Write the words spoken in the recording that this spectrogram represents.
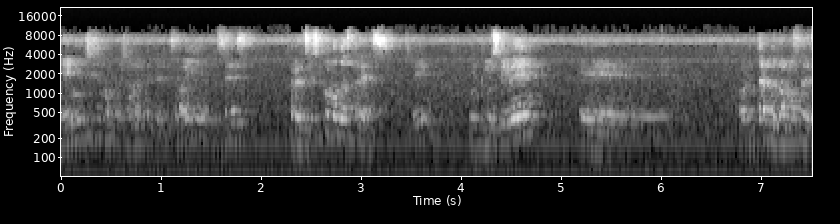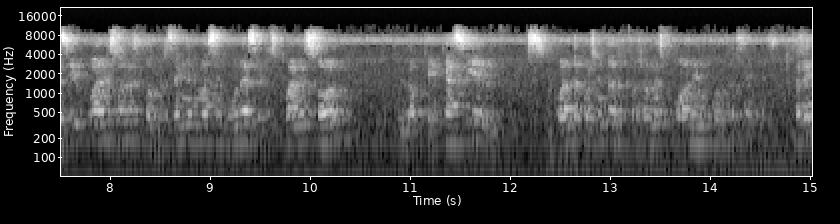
Y hay muchísimas personas que te dicen, oye, pues es Francisco 123, ¿sí? Inclusive, eh, ahorita les vamos a decir cuáles son las contraseñas más seguras y las cuáles son lo que casi el 50% de las personas ponen contraseñas, ¿sale?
